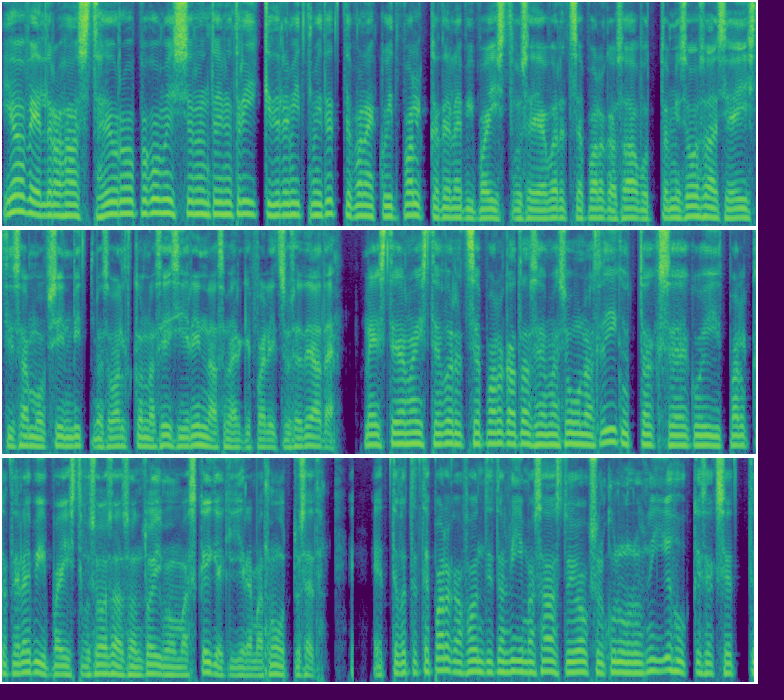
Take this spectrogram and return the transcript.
ja veel rahast. Euroopa Komisjon on teinud riikidele mitmeid ettepanekuid palkade läbipaistvuse ja võrdse palga saavutamise osas ja Eesti sammub siin mitmes valdkonnas esirinnas, märgib valitsuse teade. Meeste ja naiste võrdse palgataseme suunas liigutakse, kuid palkade läbipaistvuse osas on toimumas kõige kiiremad muutused. Ettevõtete palgafondid on viimase aasta jooksul kulunud nii õhukeseks, et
